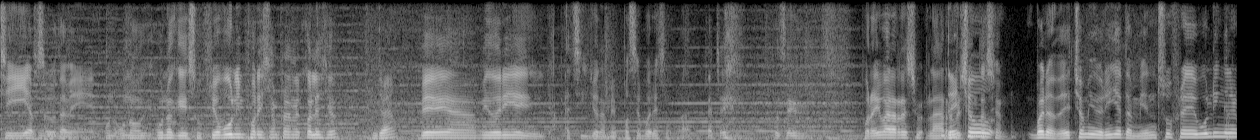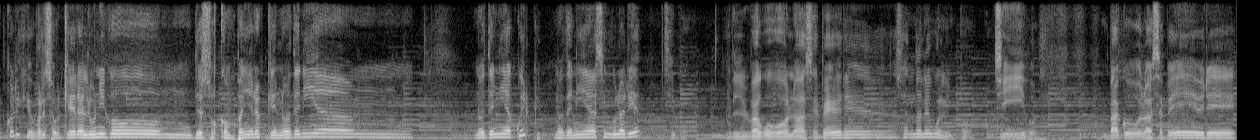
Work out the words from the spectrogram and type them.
Sí, absolutamente. Uno, uno, uno que sufrió bullying, por ejemplo, en el colegio, ¿Ya? ve a Midori y ah, sí, yo también pasé por eso. ah, ¿cachai? Entonces, por ahí va la, res- la De hecho, representación. bueno, de hecho Midorilla también sufre de bullying en el colegio. Por eso. Porque era el único mm, de sus compañeros que no tenía... mm, No tenía quirk, no tenía singularidad. Sí, po. El Bakugo lo hace pebre haciéndole bullying, po. Sí, pues. Bakugo lo hace pebre,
